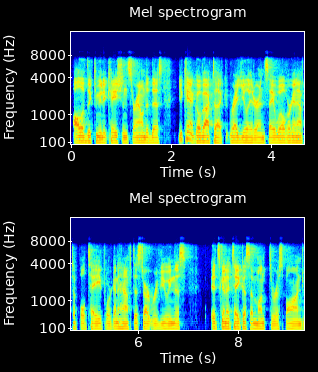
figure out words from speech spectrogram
all of the communication surrounded this, you can't go back to that regulator and say, well, we're going to have to pull tape, we're going to have to start reviewing this. It's going to take us a month to respond.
